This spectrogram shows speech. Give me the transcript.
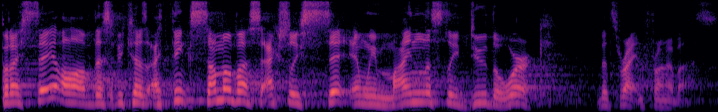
But I say all of this because I think some of us actually sit and we mindlessly do the work that's right in front of us.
